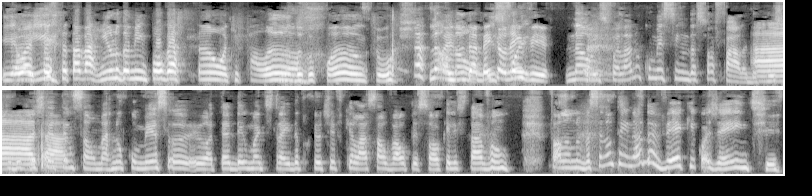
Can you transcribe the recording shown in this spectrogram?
E eu aí... achei que você estava rindo da minha empolgação aqui falando não. do quanto. Não, mas não, ainda bem que eu foi... nem vi. Não, isso foi lá no comecinho da sua fala, depois ah, tudo prestei tá. atenção, mas no começo eu até dei uma distraída porque eu tive que ir lá salvar o pessoal que eles estavam falando, você não tem nada a ver aqui com a gente.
